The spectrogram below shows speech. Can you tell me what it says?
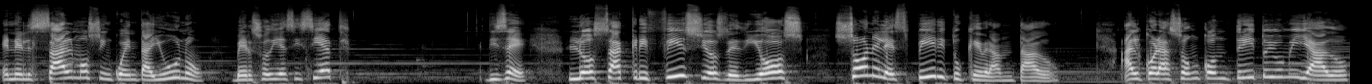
en el Salmo 51, verso 17. Dice, los sacrificios de Dios son el espíritu quebrantado. Al corazón contrito y humillado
